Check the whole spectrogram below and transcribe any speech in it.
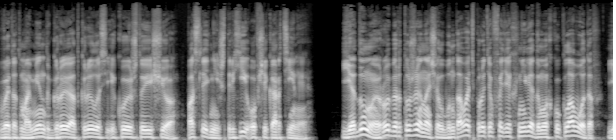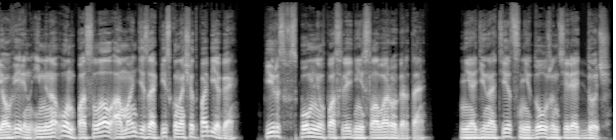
В этот момент Грею открылось и кое-что еще, последние штрихи общей картины. Я думаю, Роберт уже начал бунтовать против этих неведомых кукловодов. Я уверен, именно он послал Аманде записку насчет побега. Пирс вспомнил последние слова Роберта. «Ни один отец не должен терять дочь».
